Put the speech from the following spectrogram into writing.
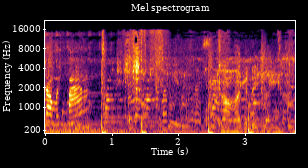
ចាំមិនបាន ក៏ឲ្យវាដេកដីដល់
